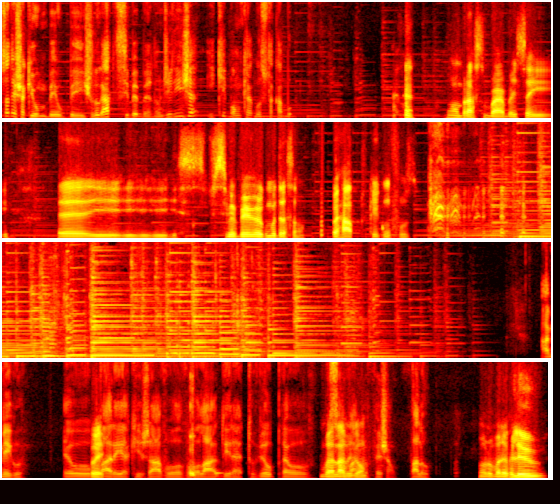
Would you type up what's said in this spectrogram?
Só deixa aqui um meu beijo do gato, se beber não dirija, e que bom que agosto acabou. um abraço do Barba, é isso aí. É, e, e, e, se beber, com moderação. Foi rápido, fiquei confuso. Amigo, eu Foi. parei aqui já, vou, vou lá direto, viu? Pra eu Vai lá, amigão. feijão. Falou. Valeu, valeu.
